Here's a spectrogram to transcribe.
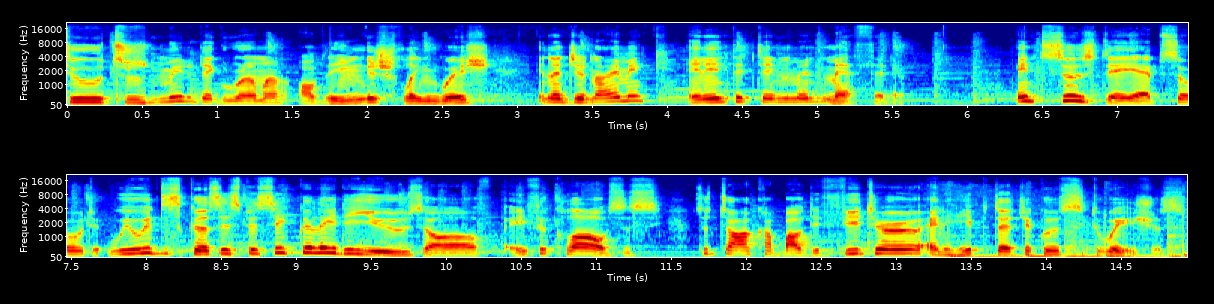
to transmit the grammar of the English language in a dynamic and entertainment method. In Tuesday episode, we will discuss specifically the use of if clauses to talk about the future and hypothetical situations.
